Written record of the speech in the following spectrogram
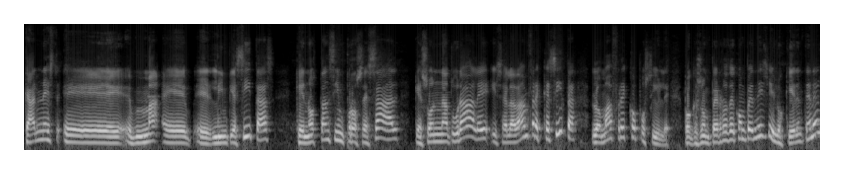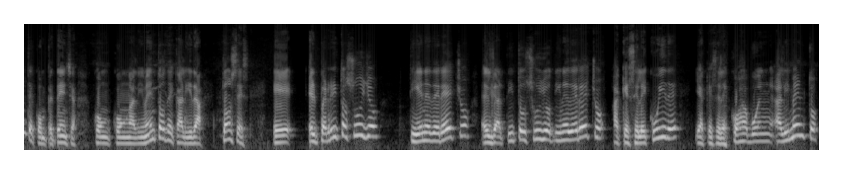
carnes limpiecitas que no están sin procesar, que son naturales y se la dan fresquecitas, lo más fresco posible, porque son perros de competencia y los quieren tener de competencia, con, alimentos de calidad. Entonces, eh, el perrito suyo tiene derecho, el gatito suyo tiene derecho a que se le cuide y a que se le escoja buen alimento.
